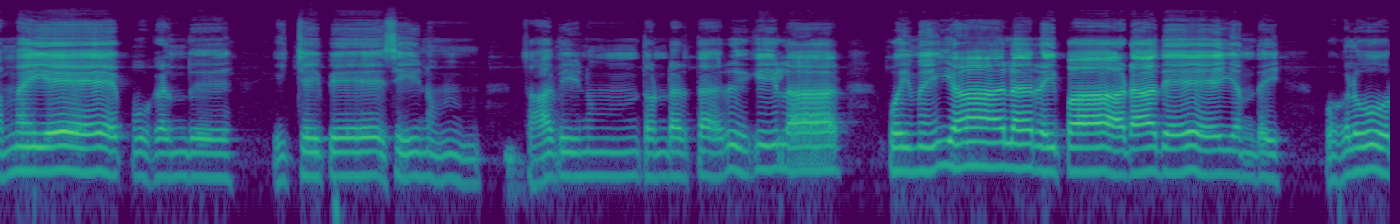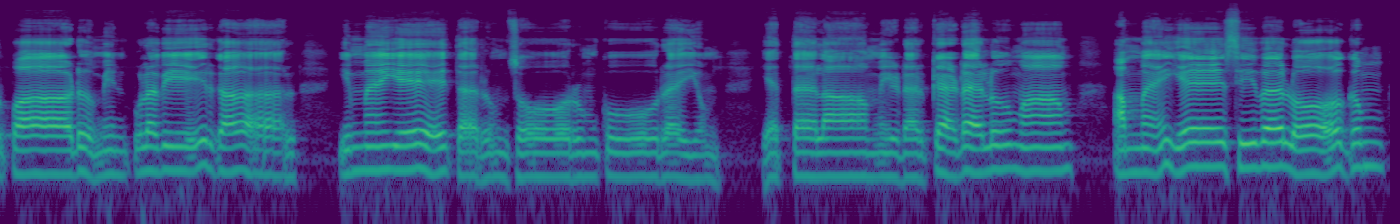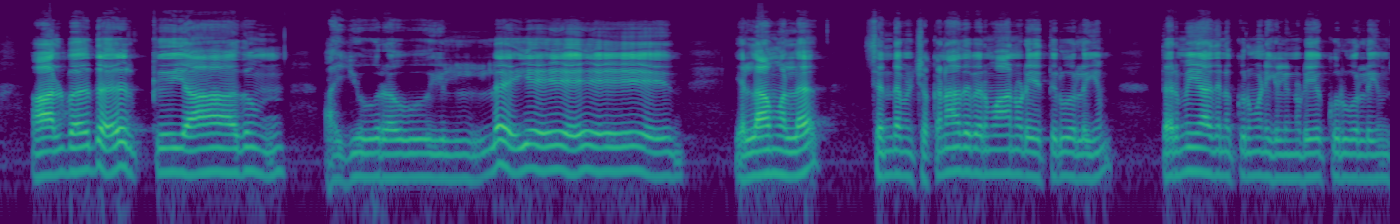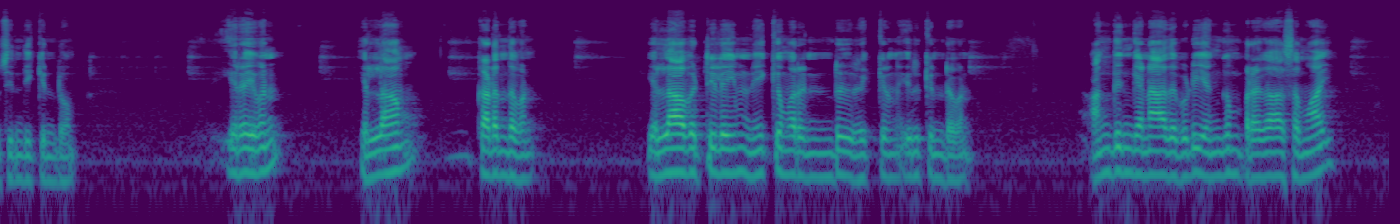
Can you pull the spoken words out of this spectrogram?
தம்மையே புகழ்ந்து இச்சை பேசினும் சார்பினும் தொண்டர் தருகிலார். பொய்மையாளரை பாடாதே எந்தை புகழூர் பாடுமின் புலவீர்கால். இம்மையே தரும் சோறும் கூரையும் எத்தலாம் இடர்கடலுமாம். அம்மையே சிவலோகம் ஆள்வதற்கு யாதும் ஐயுறவு இல்லையே. எல்லாம் அல்ல செந்தமிழ் சொக்கநாத பெருமானுடைய திருவருளையும் தர்மயாதன குருமணிகளினுடைய குருவருளையும் சிந்திக்கின்றோம். இறைவன் எல்லாம் கடந்தவன் எல்லாவற்றிலையும் நீக்கமர நின்று இருக்க இருக்கின்றவன். அங்குங்கெனாதபடி எங்கும் பிரகாசமாய்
